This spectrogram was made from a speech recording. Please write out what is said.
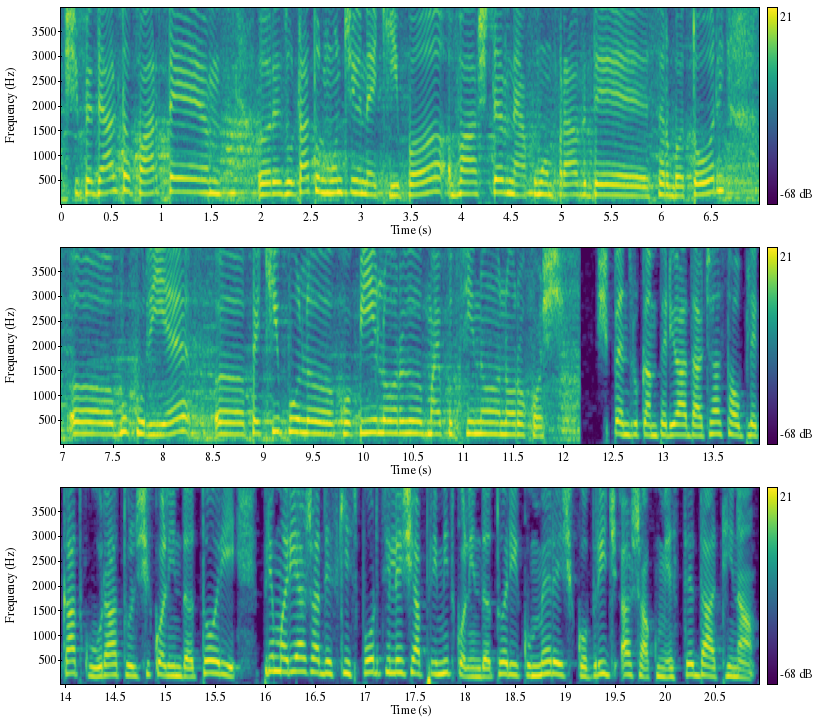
și pe de altă parte, rezultatul muncii în echipă va șterne acum în prag de sărbători bucurie pe chipul copiilor mai puțin norocoși. Și pentru că în perioada aceasta au plecat cu uratul și colindătorii, primăria și-a deschis porțile și a primit colindătorii cu mere și covrigi așa cum este datina.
